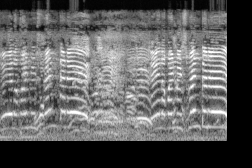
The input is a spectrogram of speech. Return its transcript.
జైల్ అపాయింట్మెంట్స్ వెంటనే జైల్ అపాయింట్మెంట్స్ వెంటనే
